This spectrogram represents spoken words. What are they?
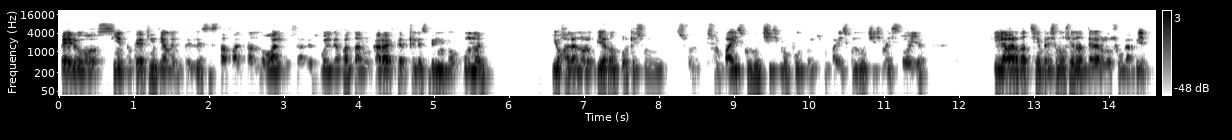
pero siento que definitivamente les está faltando algo, o sea, les vuelve a faltar un carácter que les brindó Kuman y ojalá no lo pierdan porque es un, es un, país con muchísimo fútbol, es un país con muchísima historia y la verdad siempre es emocionante verlos jugar bien.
